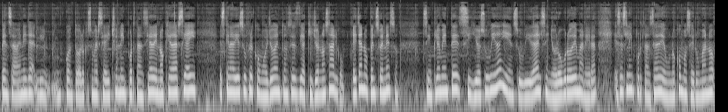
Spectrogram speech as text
pensaba en ella con todo lo que su merced ha dicho en la importancia de no quedarse ahí. Es que nadie sufre como yo, entonces de aquí yo no salgo. Ella no pensó en eso. Simplemente siguió su vida y en su vida el Señor obró de manera, esa es la importancia de uno como ser humano,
